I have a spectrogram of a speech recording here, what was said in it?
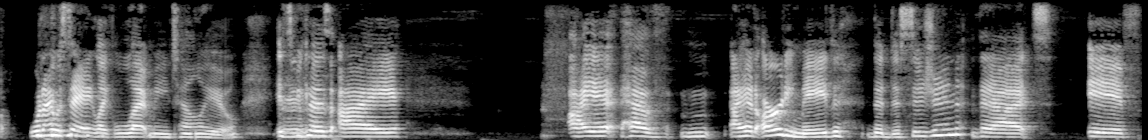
oh. when I was saying, like, let me tell you, it's mm-hmm. because I I have I had already made the decision that if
